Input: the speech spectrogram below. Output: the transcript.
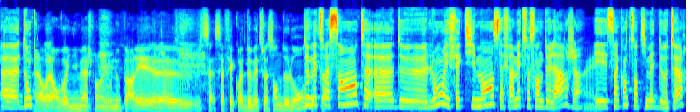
Euh, donc, alors voilà, on voit une image pendant que vous nous parlez. Euh, ça, fait quoi 2,60 m de long 2,60 m euh, de long, effectivement. Ça fait 1,60 m de large et 50 cm de hauteur.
